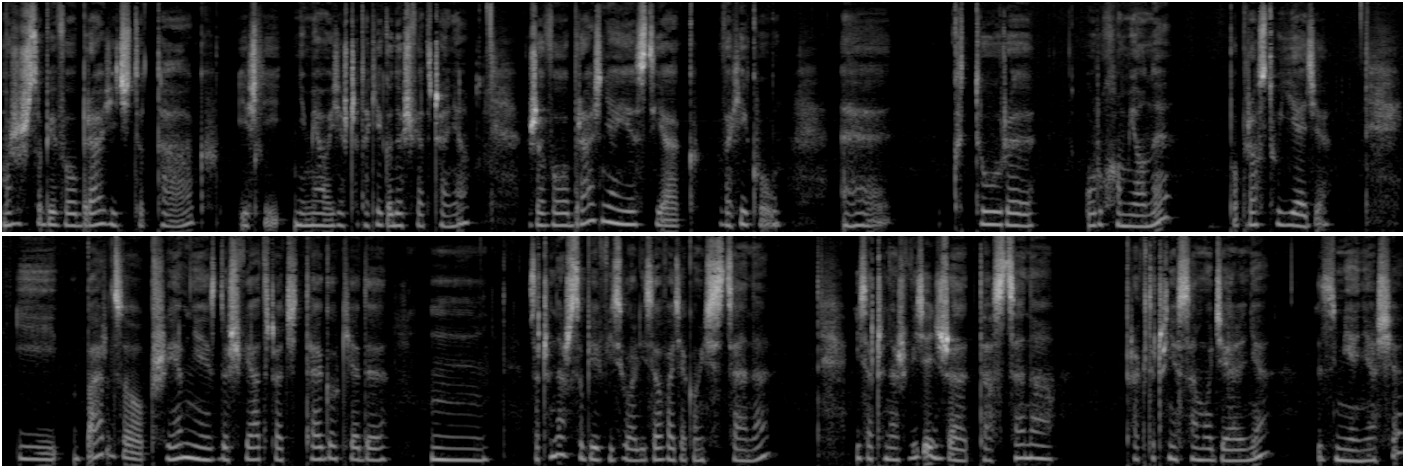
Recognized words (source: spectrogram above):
możesz sobie wyobrazić to tak, jeśli nie miałeś jeszcze takiego doświadczenia, że wyobraźnia jest jak wehikuł, e, który uruchomiony po prostu jedzie. I bardzo przyjemnie jest doświadczać tego, kiedy mm, zaczynasz sobie wizualizować jakąś scenę i zaczynasz widzieć, że ta scena praktycznie samodzielnie zmienia się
